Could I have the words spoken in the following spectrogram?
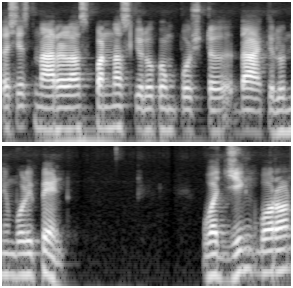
तसेच नारळास पन्नास किलो कंपोस्ट दहा किलो निंबोळी पेंट व झिंक बोरॉन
